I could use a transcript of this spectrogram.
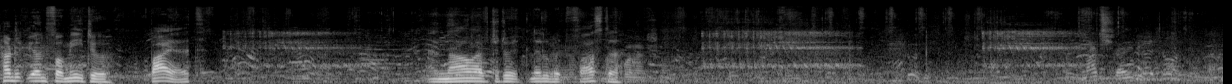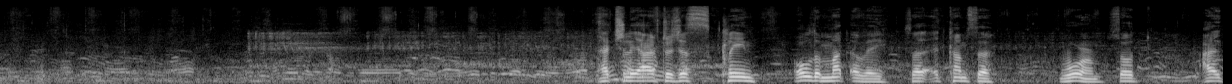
100 yuan for me to buy it. And now I have to do it a little bit faster. Actually, I have to just clean all the mud away so it comes uh, a worm. So I,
